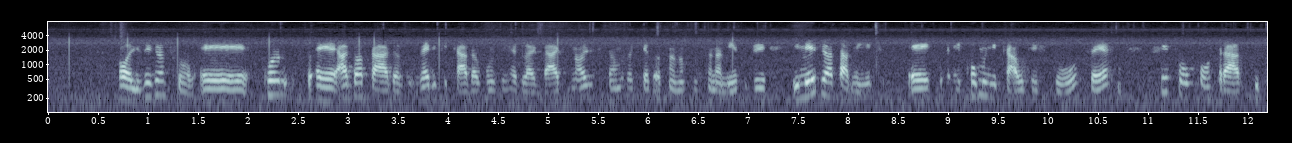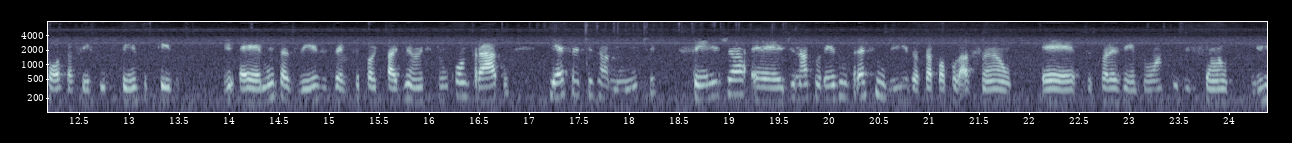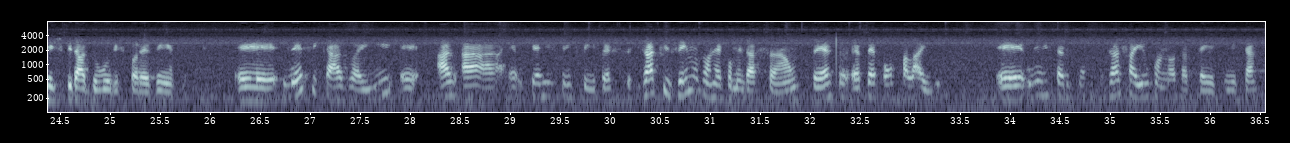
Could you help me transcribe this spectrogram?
Olha, veja só, é, quando é, adotada, verificada algumas irregularidades, nós estamos aqui adotando um funcionamento de imediatamente é, é, comunicar o gestor, certo? Se for um contrato que possa ser suspenso, porque é, muitas vezes é, você pode estar diante de um contrato que efetivamente seja é, de natureza imprescindível para a população, é, por exemplo, uma aquisição de respiradores, por exemplo. É, nesse caso aí, é, a, a, é, o que a gente tem feito é, já fizemos uma recomendação, certo? É até bom falar isso. É, o Ministério Público já saiu com a nota técnica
